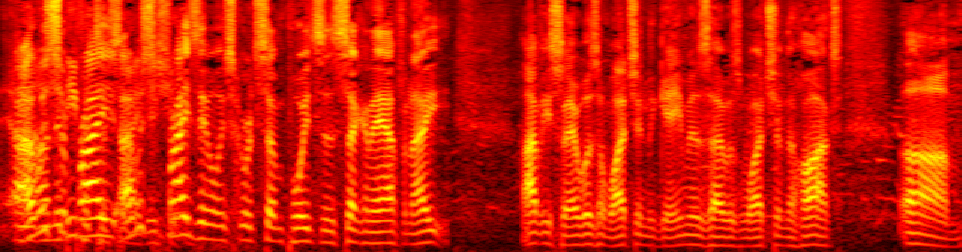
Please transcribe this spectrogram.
I, don't- I on was surprised. I was this year. surprised they only scored seven points in the second half, and I obviously I wasn't watching the game as I was watching the Hawks, um,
